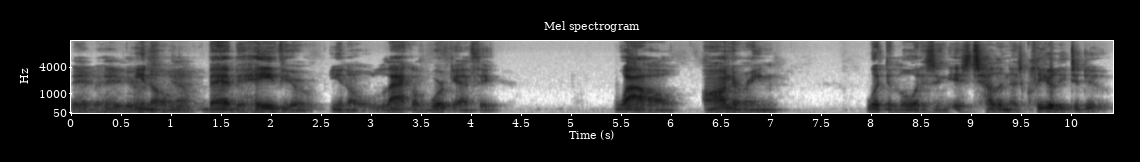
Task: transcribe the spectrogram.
Bad behavior. you know, Yeah. bad behavior, you know, lack of work ethic, while honoring what the Lord is is telling us clearly to do?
